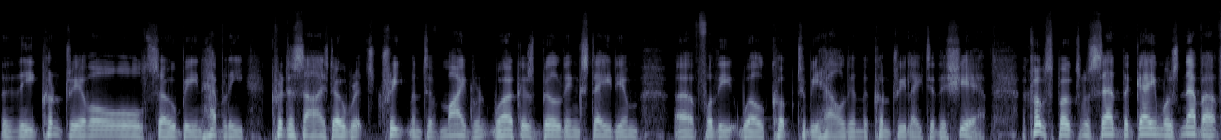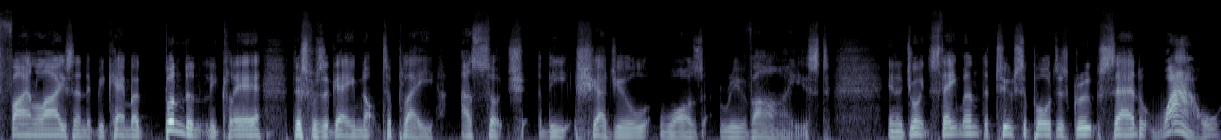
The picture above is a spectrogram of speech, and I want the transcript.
The country have also been heavily criticised over its treatment of migrant workers building stadium uh, for the World Cup to be held in the country later this year. A club spokesman said the game was never finalised and it became abundantly clear this was a game not to play. As such, the schedule was revised. In a joint statement, the two supporters groups said, Wow,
